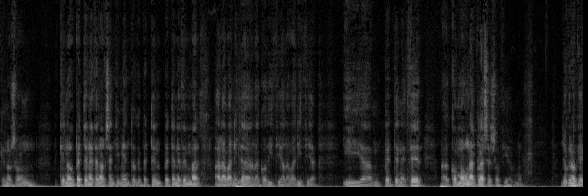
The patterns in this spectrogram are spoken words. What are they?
que no son que no pertenecen al sentimiento, que perten- pertenecen más a la vanidad, a la codicia, a la avaricia y a pertenecer como a una clase social. Yo creo que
